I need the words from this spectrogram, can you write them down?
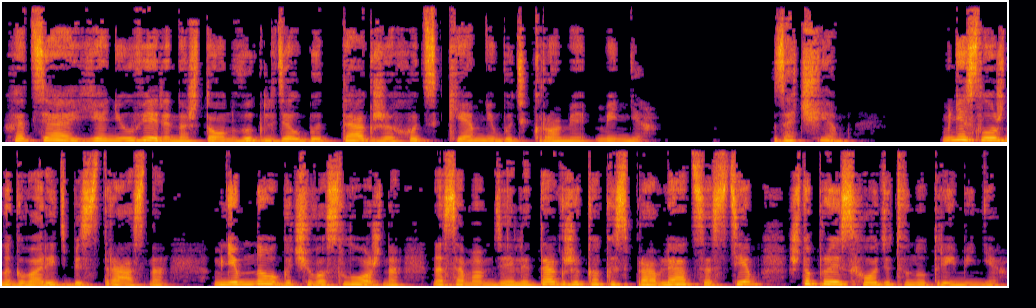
хотя я не уверена, что он выглядел бы так же хоть с кем-нибудь, кроме меня. Зачем? Мне сложно говорить бесстрастно, мне много чего сложно, на самом деле, так же, как и справляться с тем, что происходит внутри меня.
